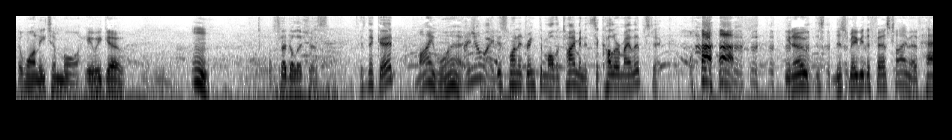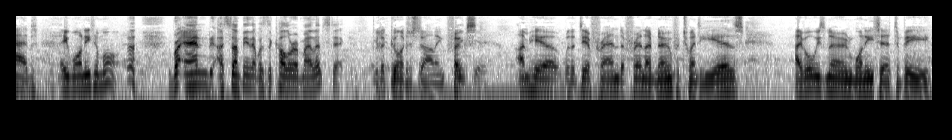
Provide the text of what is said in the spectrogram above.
The Juanita Moore. Here we go. Mmm. So delicious. Isn't it good? My word. I know. I just want to drink them all the time, and it's the color of my lipstick. you know, this, this may be the first time I've had a Juanita Moore. and uh, something that was the color of my lipstick. You look gorgeous, darling. Folks, I'm here with a dear friend, a friend I've known for 20 years. I've always known Juanita to be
